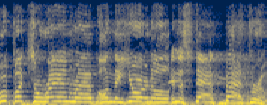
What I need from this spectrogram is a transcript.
Who put saran wrap on the urinal in the staff bathroom?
